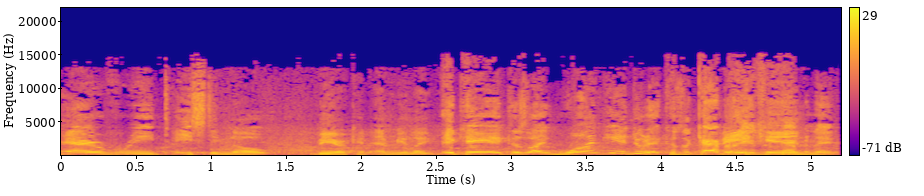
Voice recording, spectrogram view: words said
every tasting note, beer can emulate. It can't because like one can't do that because the Cabernet is a Cabernet.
